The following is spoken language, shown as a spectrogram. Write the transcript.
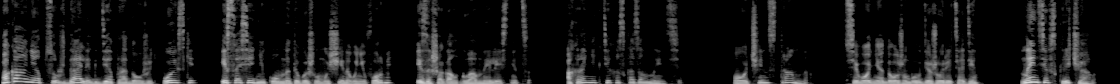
Пока они обсуждали, где продолжить поиски, из соседней комнаты вышел мужчина в униформе и зашагал к главной лестнице. Охранник тихо сказал Нэнси. «Очень странно. Сегодня я должен был дежурить один». Нэнси вскричала.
